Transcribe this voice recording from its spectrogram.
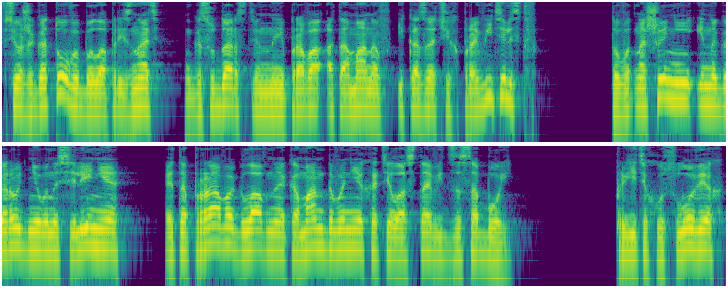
все же готова была признать государственные права атаманов и казачьих правительств, то в отношении иногороднего населения это право главное командование хотело оставить за собой. При этих условиях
